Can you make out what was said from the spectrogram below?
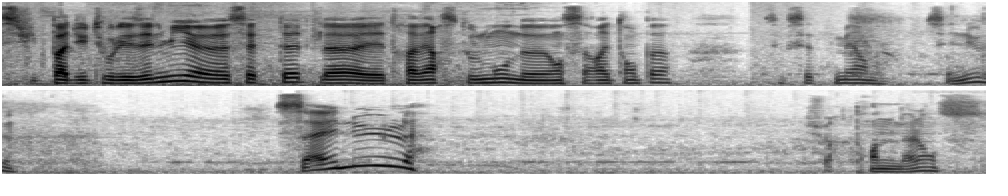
Elle suit pas du tout les ennemis euh, cette tête là, elle traverse tout le monde euh, en s'arrêtant pas. C'est que cette merde, c'est nul. Ça est nul Je vais reprendre ma lance.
